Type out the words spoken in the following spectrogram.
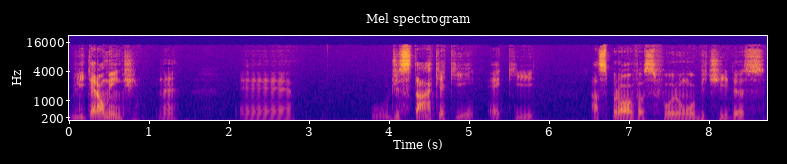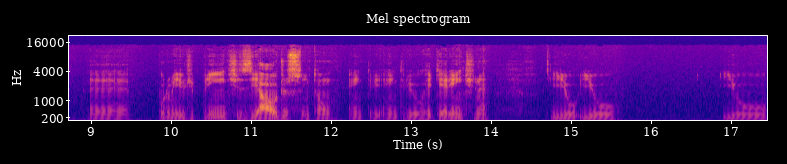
literalmente, né? É, o destaque aqui é que as provas foram obtidas por meio de prints e áudios, então entre, entre o requerente né, e, o, e, o, e o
